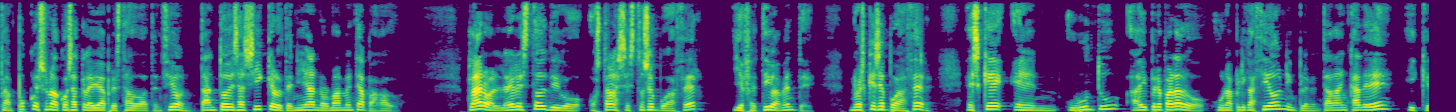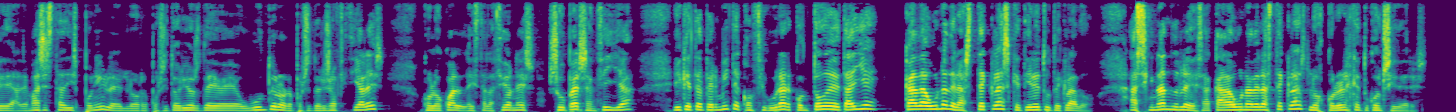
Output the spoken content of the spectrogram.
tampoco es una cosa que le había prestado atención. Tanto es así que lo tenía normalmente apagado. Claro, al leer esto digo, ostras, ¿esto se puede hacer? Y efectivamente, no es que se pueda hacer, es que en Ubuntu hay preparado una aplicación implementada en KDE y que además está disponible en los repositorios de Ubuntu, en los repositorios oficiales, con lo cual la instalación es súper sencilla y que te permite configurar con todo detalle cada una de las teclas que tiene tu teclado, asignándoles a cada una de las teclas los colores que tú consideres.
